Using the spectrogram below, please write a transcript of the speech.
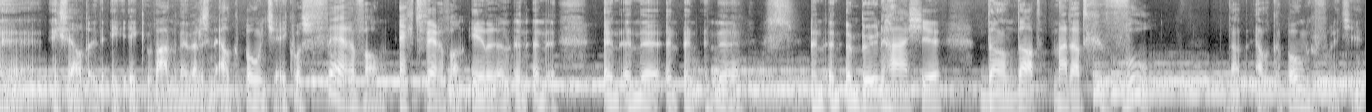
Eh, ik zei ik, ik waande mij wel eens in elke poontje. Ik was ver van, echt ver van. Eerder een, een, een, een, een, een, een, eh, een, een, een beunhaasje dan dat. Maar dat gevoel, dat El Capone gevoeletje...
